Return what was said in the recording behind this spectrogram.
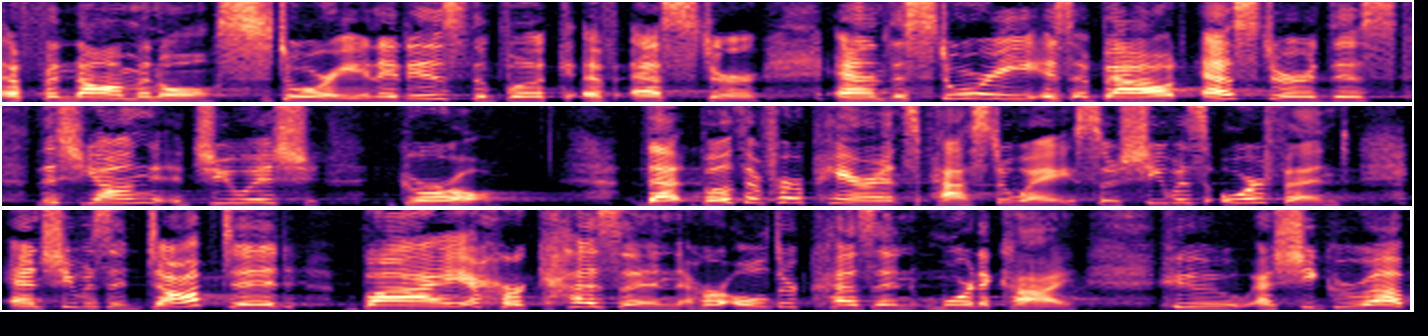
a phenomenal story, and it is the book of Esther. And the story is about Esther, this, this young Jewish girl that both of her parents passed away, so she was orphaned, and she was adopted by her cousin, her older cousin, Mordecai who, as she grew up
